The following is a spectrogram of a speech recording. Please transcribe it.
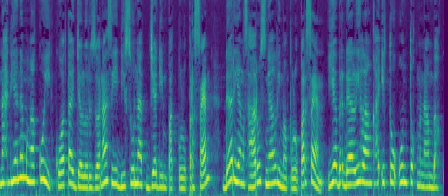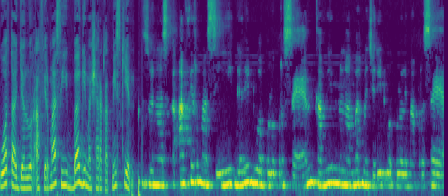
Nahdiana mengakui kuota jalur zonasi disunat jadi 40% persen dari yang seharusnya 50%. persen. Ia berdalih langkah itu untuk menambah kuota jalur afirmasi bagi masyarakat miskin. Zona afirmasi dari 20% persen kami menambah menjadi 25% persen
